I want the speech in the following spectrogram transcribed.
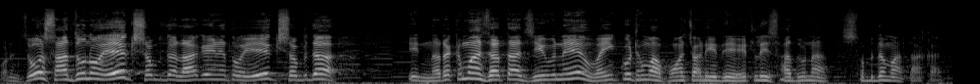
પણ જો સાધુનો એક શબ્દ લાગે ને તો એક શબ્દ એ નરકમાં જતા જીવને વૈકુંઠમાં પહોંચાડી દે એટલી સાધુના શબ્દમાં તાકાત.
